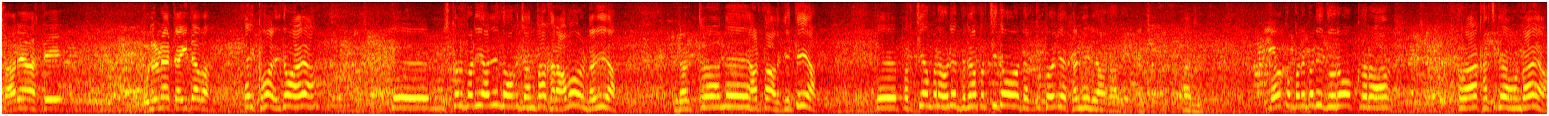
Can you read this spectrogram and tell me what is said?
ਸਾਰਿਆਂ ਵਾਸਤੇ ਖੁੱਲ੍ਹਣਾ ਚਾਹੀਦਾ ਵਾ। ਅਸੀਂ ਖਵਾਲੀ ਤੋਂ ਆਏ ਆ ਤੇ ਮੁਸ਼ਕਲ ਬੜੀ ਆ ਜੀ, ਲੋਕ ਜਨਤਾ ਖਰਾਬ ਹੋਣ ਰਹੀ ਆ। ਡਾਕਟਰਾਂ ਨੇ ਹੜਤਾਲ ਕੀਤੀ ਆ ਤੇ ਪਰਚੀਆਂ ਬਣਾਉਣੇ ਬਿਨਾਂ ਪਰਚੀ ਤੋਂ ਡਾਕਟਰ ਕੋਈ ਵੇਖਣ ਨਹੀਂ ਰਿਹਾ ਗੱਲ ਹਾਂਜੀ। ਕਿਉਂਕਿ ਬੜੀ ਬੜੀ ਦੂਰੋਂ ਕਰਾ ਕਿਰਾਇਆ ਖਰਚ ਕੇ ਆਉਂਦਾ ਆ।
